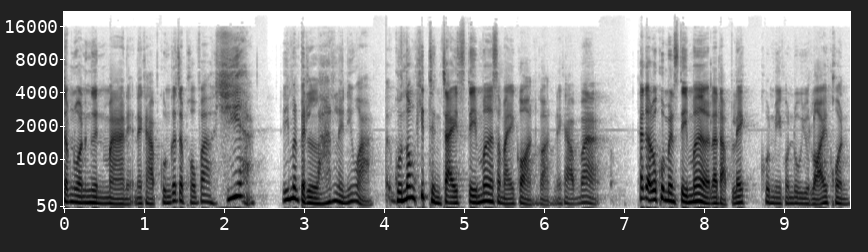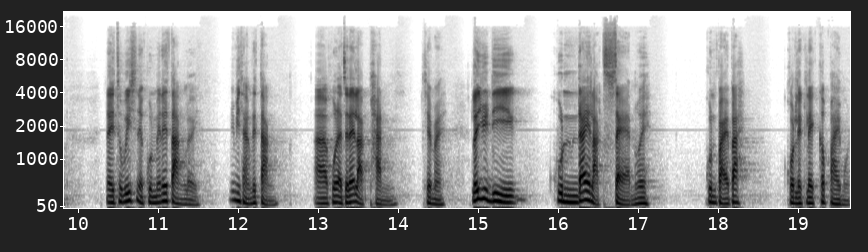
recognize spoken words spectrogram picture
จำนวนเงินมาเนี่ยนะครับคุณก็จะพบว่าเชี่ยนี่มันเป็นล้านเลยนี่หว่า คุณต้องคิดถึงใจสตรีมเมอร์สมัยก่อนก่อนนะครับว่า ถ้าเกิดว่าคุณเป็นสตรีมเมอร์ระดับเล็ก คุณมีคนดูอยู่ร้อยคน ใน Twitch เนี่ยคุณไม่ได้ตังค์เลย ไม่มีทางได้ตังค์อ่าคุณอาจจะได้หลักพันใช่ไหมแล้วอยู่ดีคุณได้หลักแสนเว้ยคุณไปปะคนเล็ก ๆ ก็ไปหมด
